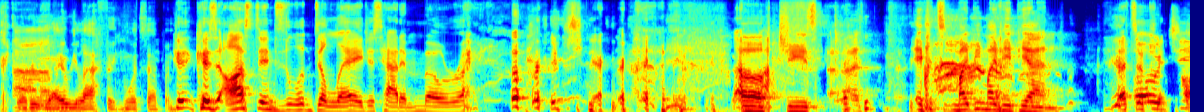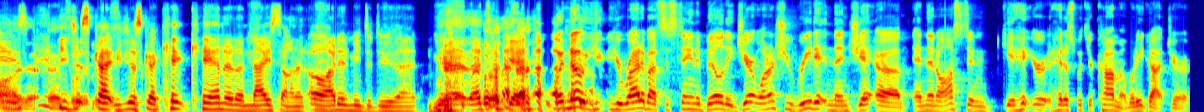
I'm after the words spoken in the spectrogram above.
Are, um, why are we laughing? What's happened? Because Austin's delay just had him mow right over Jared. oh, jeez. Uh, if it might be my VPN. That's oh, okay. oh jeez. Oh, he just got he just got Canada nice on it. Oh, I didn't mean to do that. Yeah, that's okay. but no, you, are right about sustainability, Jared. Why don't you read it and then uh, and then Austin get, hit your hit us with your comment. What do you got, Jared?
